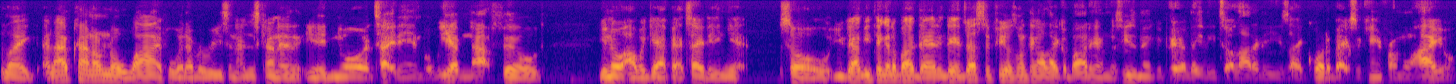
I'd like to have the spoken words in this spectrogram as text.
like, and I kind of don't know why, for whatever reason, I just kind of ignore tight end, but we have not filled, you know, our gap at tight end yet. So you got me thinking about that. And then Justin Fields, one thing I like about him is he's been compared lately to a lot of these like quarterbacks that came from Ohio.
